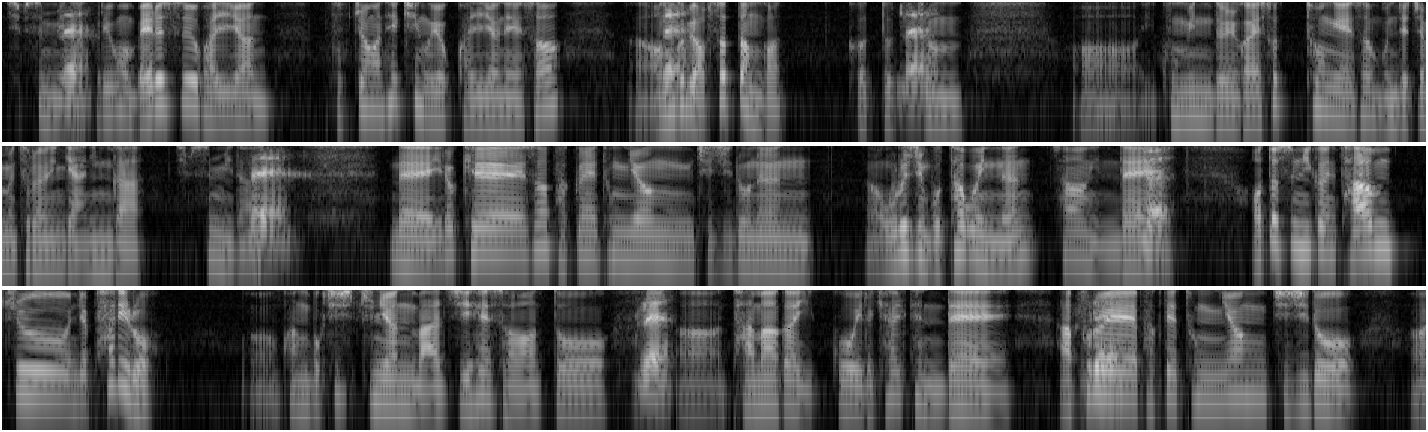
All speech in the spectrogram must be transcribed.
싶습니다. 네. 그리고 메르스 관련 국정원 해킹 의혹 관련해서 어, 언급이 네. 없었던 것 그것도 네. 좀 어, 국민들과의 소통에서 문제점을 드러낸 게 아닌가 싶습니다. 네, 네, 이렇게 해서 박근혜 대통령 지지도는 어, 오르지 못하고 있는 상황인데 네. 어떻습니까? 다음 주 이제 8.15 어, 광복 70주년 맞이해서 또 네. 어, 담화가 있고 이렇게 할 텐데 앞으로의 박 대통령 지지도 어,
